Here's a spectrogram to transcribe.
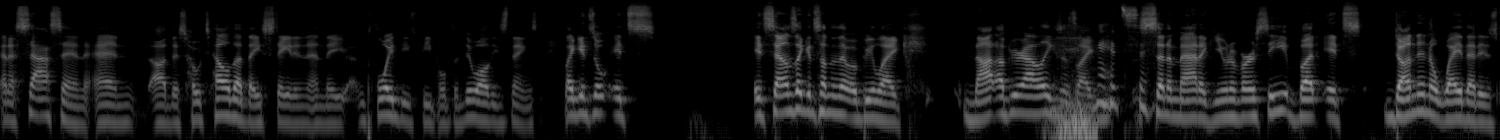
an assassin and uh, this hotel that they stayed in and they employed these people to do all these things like it's it's it sounds like it's something that would be like not up your alley because it's like It's- cinematic university but it's done in a way that is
